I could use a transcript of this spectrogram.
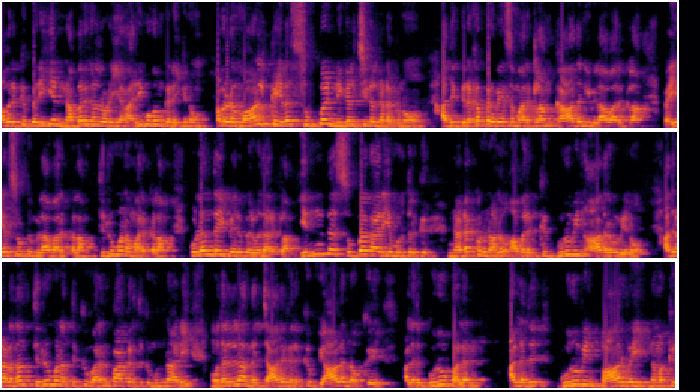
அவருக்கு பெரிய நபர்களுடைய அறிமுகம் கிடைக்கணும் அவரோட வாழ்க்கையில் சுப நிகழ்ச்சிகள் நடக்கணும். அது கிரகப்பிரவேசமாக இருக்கலாம் காதணி விழாவாக இருக்கலாம் பெயர் சூட்டும் விழாவாக இருக்கலாம் திருமணமாக இருக்கலாம் குழந்தை பேர் பெறுவதாக இருக்கலாம். எந்த சுப காரியம் ஒருத்தருக்கு நடக்கணும்னாலும் அவருக்கு குருவின் ஆதரவு வேணும். அதனால தான் திருமணத்துக்கு வரன் பார்க்கறதுக்கு முன்னாடி முதல்ல அந்த ஜாதகருக்கு வியாழ நோக்கு அல்லது குரு பலன் அல்லது குருவின் பார்வை நமக்கு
